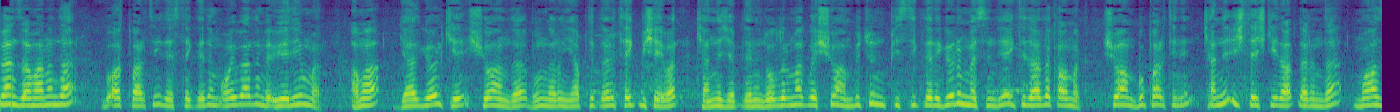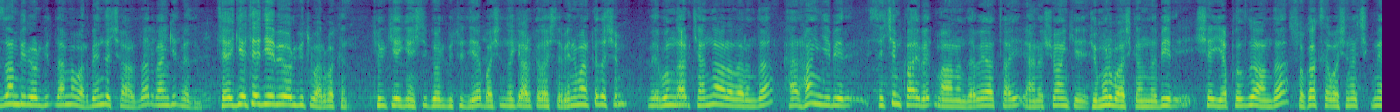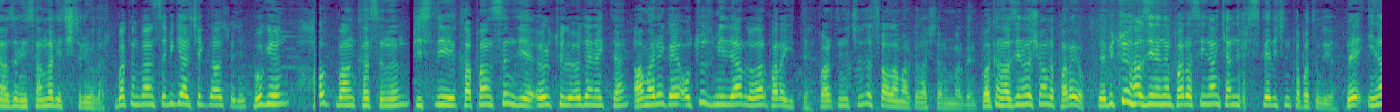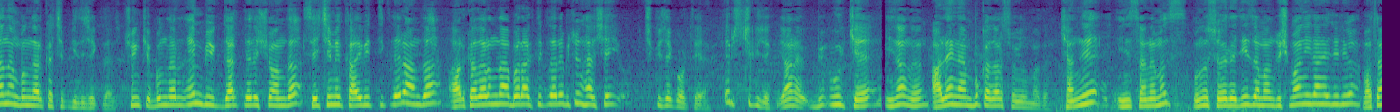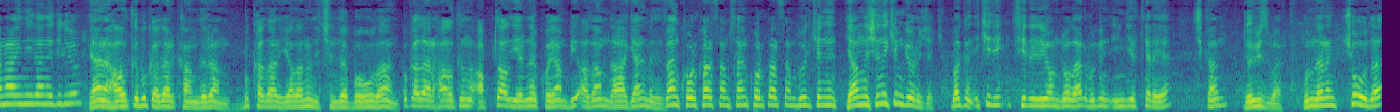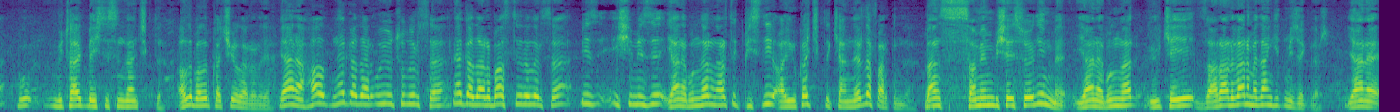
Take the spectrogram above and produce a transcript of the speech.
Ben zamanında bu AK Parti'yi destekledim, oy verdim ve üyeliğim var. Ama gel gör ki şu anda bunların yaptıkları tek bir şey var. Kendi ceplerini doldurmak ve şu an bütün pislikleri görünmesin diye iktidarda kalmak. Şu an bu partinin kendi iş teşkilatlarında muazzam bir örgütlenme var. Beni de çağırdılar, ben gitmedim. TGT diye bir örgüt var bakın. Türkiye Gençlik Örgütü diye başındaki arkadaş da benim arkadaşım ve bunlar kendi aralarında herhangi bir seçim kaybetme anında veya yani şu anki Cumhurbaşkanı'na bir şey yapıldığı anda sokak savaşına çıkmaya hazır insanlar yetiştiriyorlar. Bakın ben size bir gerçek daha söyleyeyim. Bugün Halk Bankası'nın pisliği kapansın diye örtülü ödenekten Amerika'ya 30 milyar dolar para gitti. Partinin içinde de sağlam arkadaşlarım var benim. Bakın hazinede şu anda para yok. Ve bütün hazinenin parasıyla kendi pislikleri için kapatılıyor. Ve inanın bunlar kaçıp gidecekler. Çünkü bunların en büyük dertleri şu anda seçimi kaybettikleri anda arkalarında bıraktıkları bütün her şey çıkacak ortaya. Hepsi çıkacak. Yani bir ülke inanın alenen bu kadar soyulmadı. Kendi insanımız bunu söylediği zaman düşman ilan ediliyor. Vatan haini ilan ediliyor. Yani halkı bu kadar kandıran, bu kadar yalanın içinde boğulan, bu kadar halkını aptal yerine koyan bir adam daha gelmedi. Ben korkarsam sen korkarsan bu ülkenin yanlışını kim görecek? Bakın 2 trilyon dolar bugün İngiltere'ye çıkan döviz var. Bunların çoğu da bu müteahhit beşlisinden çıktı. Alıp alıp kaçıyorlar oraya. Yani halk ne kadar uyutulursa, ne kadar bastırılırsa biz işimizi yani bunların artık pisliği ayyuka çıktı. Kendileri de farkında. Ben samimi bir şey söyleyeyim mi? Yani bunlar ülkeyi zarar vermeden gitmeyecekler. Yani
